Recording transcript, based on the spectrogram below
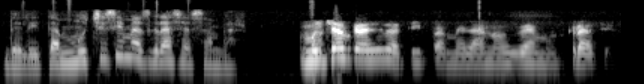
del ITAM. Muchísimas gracias, Ambar. Muchas gracias a ti, Pamela. Nos vemos. Gracias.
